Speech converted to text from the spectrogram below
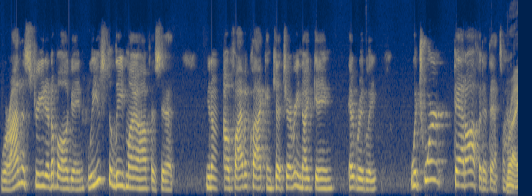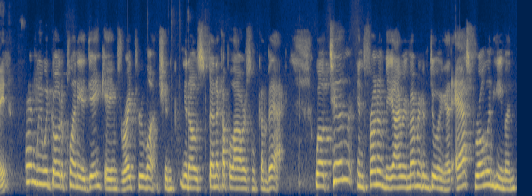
were on the street at a ball game. We used to leave my office at, you know, five o'clock and catch every night game at Wrigley, which weren't that often at that time. Right. And we would go to plenty of day games right through lunch and, you know, spend a couple hours and come back. Well, Tim, in front of me, I remember him doing it, asked Roland Hemond,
